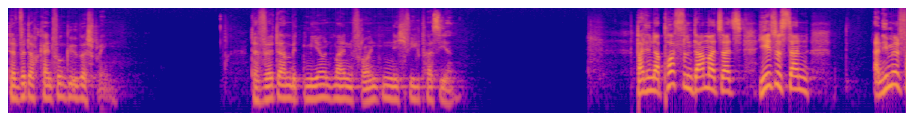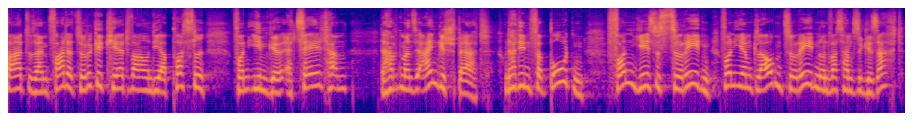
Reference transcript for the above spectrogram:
dann wird auch kein Funke überspringen. Da wird da mit mir und meinen Freunden nicht viel passieren. Bei den Aposteln damals, als Jesus dann an Himmelfahrt zu seinem Vater zurückgekehrt war und die Apostel von ihm erzählt haben, da hat man sie eingesperrt und hat ihnen verboten, von Jesus zu reden, von ihrem Glauben zu reden. Und was haben sie gesagt?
